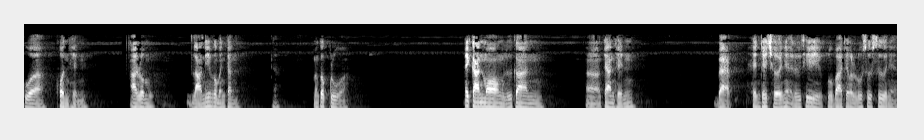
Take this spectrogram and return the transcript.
กลัวคนเห็น อารมณ์เหล่านี้ก็เหมือนกันนะมันก็กลัวไอ้การมองหรือการการเห็นแบบเห็นเฉยๆเนี่ย หรือที่ครูบาจะรู้ซื่อๆเนี่ย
